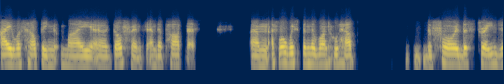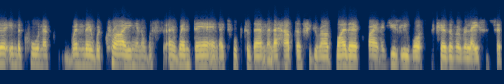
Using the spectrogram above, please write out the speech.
I was helping my uh, girlfriends and their partners. Um, I've always been the one who helped the for the stranger in the corner when they were crying, and I was I went there and I talked to them and I helped them figure out why they're crying. It usually was because of a relationship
